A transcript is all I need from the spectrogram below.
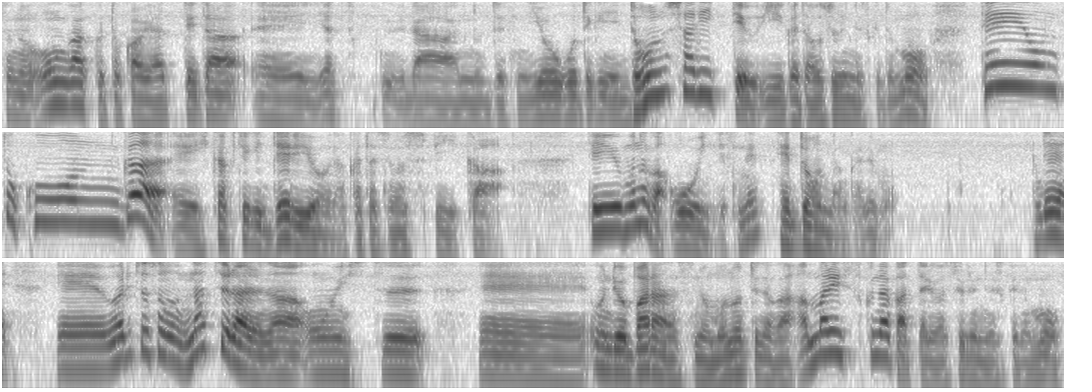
その音楽とかをやってた、えー、やつらのですね用語的にどんしゃりっていう言い方をするんですけども低音と高音が、えー、比較的出るような形のスピーカーっていうものが多いんですねヘッドホンなんかでも。で、えー、割とそのナチュラルな音質えー、音量バランスのものっていうのがあんまり少なかったりはするんですけども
